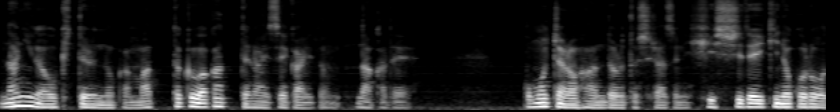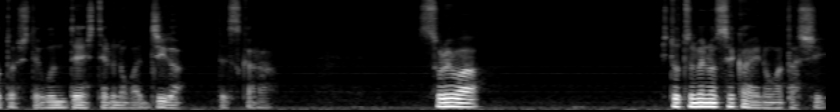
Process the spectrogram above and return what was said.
何が起きてるのか全く分かってない世界の中でおもちゃのハンドルと知らずに必死で生き残ろうとして運転してるのが自我ですからそれは一つ目の世界の私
